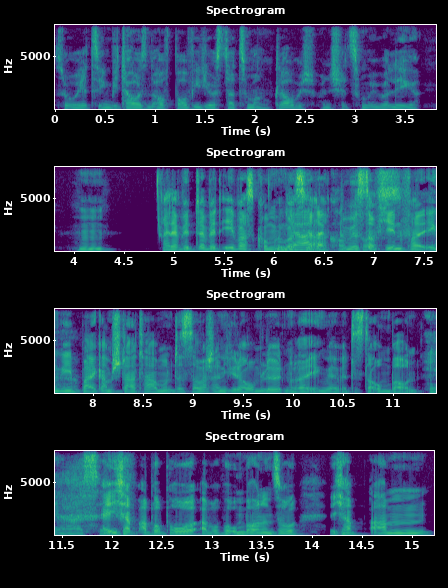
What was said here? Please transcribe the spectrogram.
So jetzt irgendwie 1000 Aufbauvideos dazu machen, glaube ich, wenn ich jetzt mal überlege. Hm. Ja, da wird, da wird eh was kommen übers Ja, da Jahr. kommt Du wirst auf was. jeden Fall irgendwie Ja. ein Bike am Start haben und das da wahrscheinlich wieder rumlöten oder irgendwer wird es da umbauen. Ja, safe. Hey, ich habe apropos, apropos umbauen und so, ich habe am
